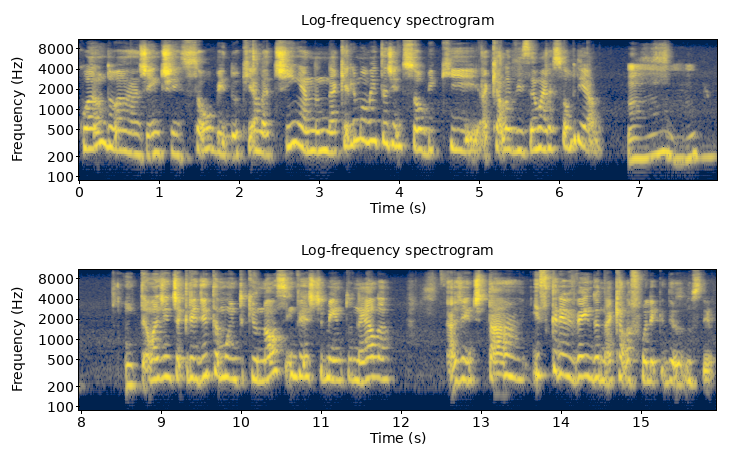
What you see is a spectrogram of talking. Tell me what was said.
quando a gente soube do que ela tinha, naquele momento a gente soube que aquela visão era sobre ela. Uhum. Então a gente acredita muito que o nosso investimento nela, a gente está escrevendo naquela folha que Deus nos deu.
